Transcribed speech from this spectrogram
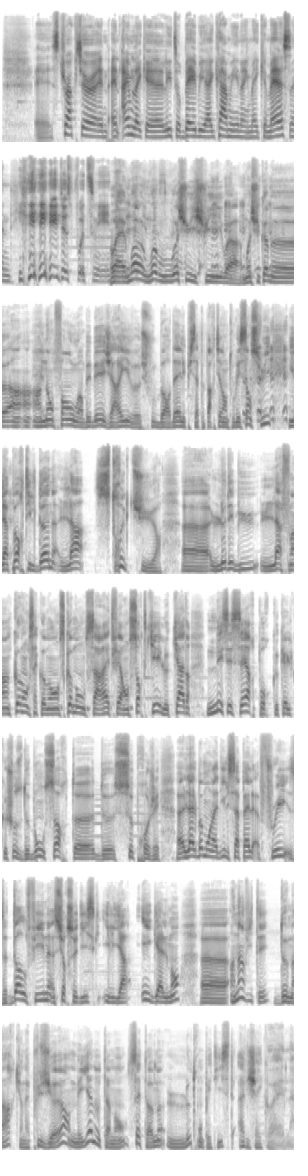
a, structure and, and I'm like a little baby. I come in I make a mess and he just puts me ouais moi moi moi je suis je suis voilà. Moi je suis comme euh, un, un, enfant ou un bébé. J'arrive je fous le bordel et puis ça peut partir dans tous les sens. Lui il apporte il donne la structure. Euh, le début la fin comment ça commence comment on s'arrête faire en sorte qu'il y ait le cadre nécessaire pour que quelque chose de bon sorte euh, de ce projet. Euh, l'album on l'a dit il s'appelle Free the Dolphin. Sur ce disque, il y a également un invité de marque, il y en a plusieurs, mais il y a notamment cet homme, le trompettiste Avishai Cohen.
